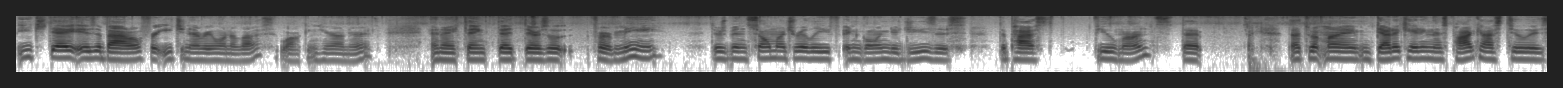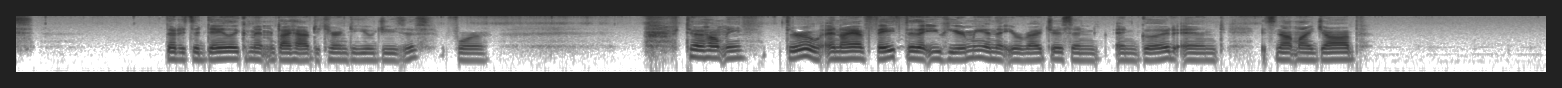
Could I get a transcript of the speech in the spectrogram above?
each day is a battle for each and every one of us walking here on earth. And I think that there's a, for me, there's been so much relief in going to Jesus the past few months that that's what I'm dedicating this podcast to is that it's a daily commitment I have to turn to you, Jesus, for to help me through. And I have faith that you hear me and that you're righteous and, and good and it's not my job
